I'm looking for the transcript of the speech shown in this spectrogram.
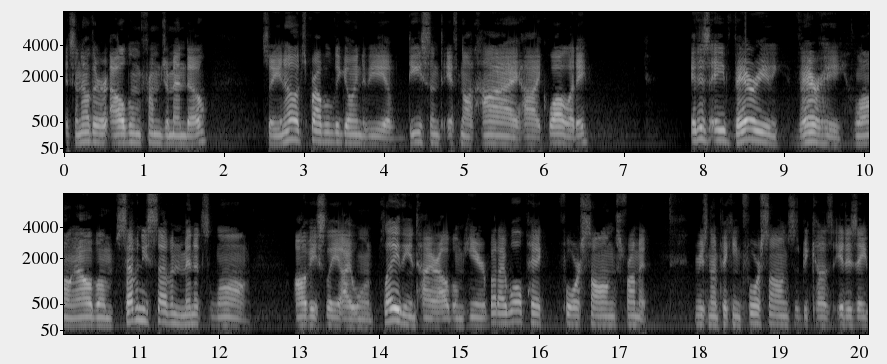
it's another album from Jamendo, so you know it's probably going to be of decent, if not high, high quality. It is a very, very long album, 77 minutes long. Obviously, I won't play the entire album here, but I will pick four songs from it. The reason I'm picking four songs is because it is a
